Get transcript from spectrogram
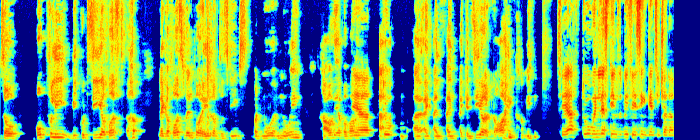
So hopefully we could see a first like a first win for either of those teams. But know, knowing how they are performing, Yeah, two. I, I I I- I can see a draw incoming. So yeah, two winless teams will be facing against each other.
